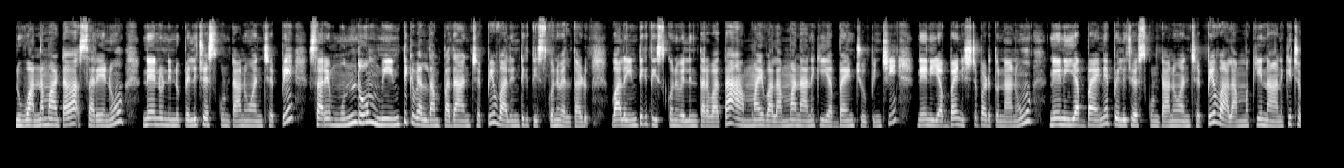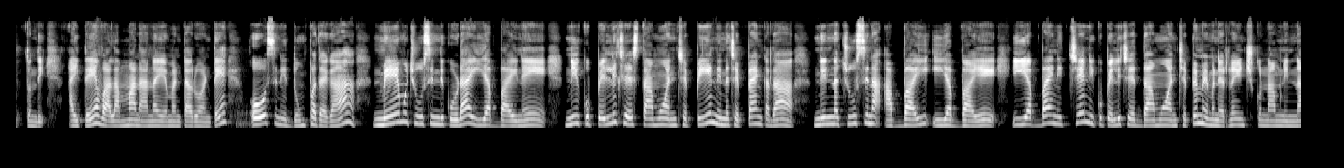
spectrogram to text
నువ్వు అన్నమాట సరేను నేను నిన్ను పెళ్ళి చేసుకుంటాను అని చెప్పి సరే ముందు మీ ఇంటికి వెళ్దాం పదా అని చెప్పి వాళ్ళ ఇంటికి తీసుకొని వెళ్తాడు. వాళ్ళ ఇంటికి తీసుకొని వెళ్ళిన తర్వాత ఆ అమ్మాయి వాళ్ళ అమ్మ నాన్నకి ఈ అబ్బాయిని చూపించి నేను ఈ అబ్బాయిని ఇష్టపడుతున్నాను నేను ఈ అబ్బాయినే పెళ్ళి చేసుకుంటాను అని చెప్పి వాళ్ళ అమ్మకి నాన్నకి చెప్తుంది. అయితే వాళ్ళ అమ్మ నాన్న ఏమంటారు అంటే ఓసిని దుంపదగా మేము చూసింది కూడా ఈ అబ్బాయినే. నీకు పెళ్ళి చేస్తాము అని చెప్పి నిన్న చెప్పాం కదా నిన్న చూసిన అబ్బాయి ఈ అబ్బాయే. ఈ అబ్బాయినిచ్చే నీకు పెళ్ళి చేద్దాము అని చెప్పి మేము నిర్ణయించుకున్నాం నిన్న.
